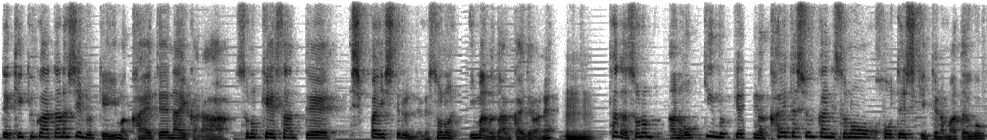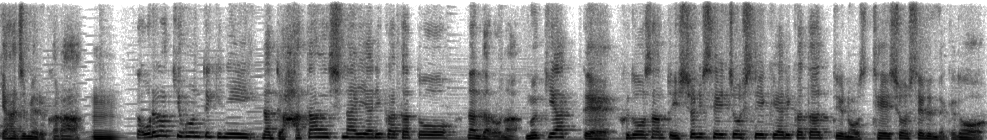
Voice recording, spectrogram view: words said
で結局新しい物件今買えてないからその計算って失敗してるんだよね。その今の段階ではね、うん、ただそのあの大きい物件が買えた瞬間にその方程式っていうのはまた動き始めるから、うん、俺は基本的になんていう破綻しないやり方となんだろうな向き合って不動産と一緒に成長していくやり方っていうのを提唱してるんだけど、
